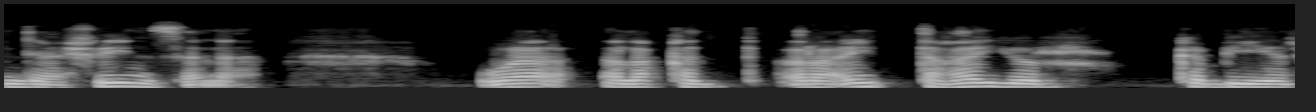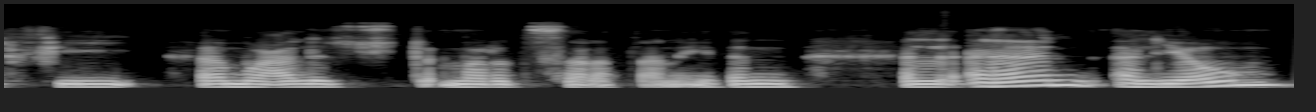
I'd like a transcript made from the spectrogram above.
عندي عشرين سنة ولقد رأيت تغير كبير في معالجة مرض السرطان إذا الآن اليوم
